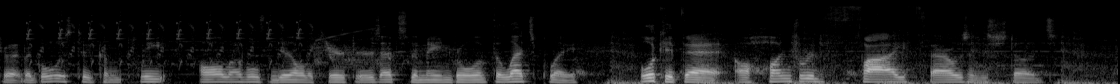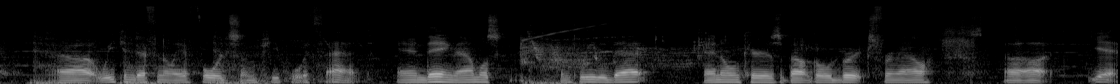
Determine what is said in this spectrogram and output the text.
Good. The goal is to complete all levels and get all the characters. That's the main goal of the Let's Play. Look at that. 105,000 studs. Uh, we can definitely afford some people with that. And dang, I almost completed that. And no one cares about gold bricks for now. Uh, yeah,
